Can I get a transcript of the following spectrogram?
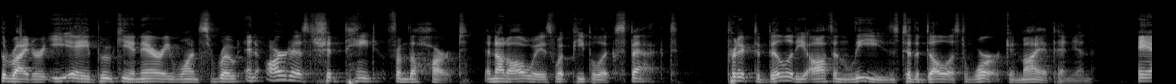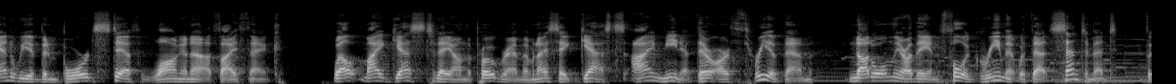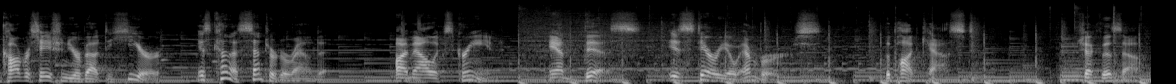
The writer E.A. Bucchianeri once wrote An artist should paint from the heart, and not always what people expect. Predictability often leads to the dullest work, in my opinion. And we have been bored stiff long enough, I think. Well, my guests today on the program, and when I say guests, I mean it, there are three of them. Not only are they in full agreement with that sentiment, the conversation you're about to hear is kind of centered around it. I'm Alex Green, and this is Stereo Embers, the podcast. Check this out.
